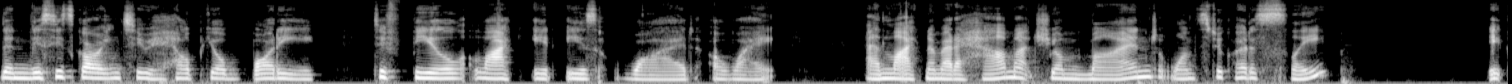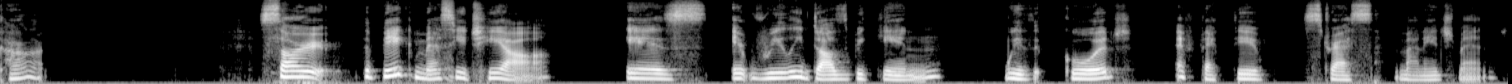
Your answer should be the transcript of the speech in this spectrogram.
then this is going to help your body to feel like it is wide awake. And like no matter how much your mind wants to go to sleep, it can't. So, the big message here is it really does begin with good, effective stress management.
